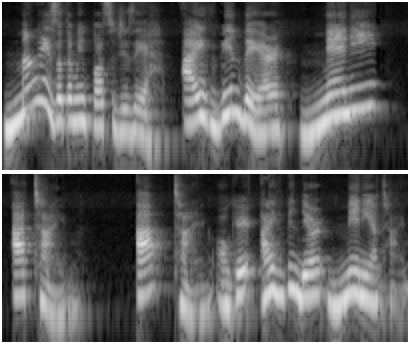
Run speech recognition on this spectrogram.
Mas eu também posso dizer I've been there many a time a time, ok? I've been there many a time.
